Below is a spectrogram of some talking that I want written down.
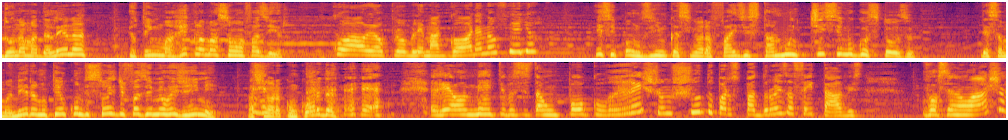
Dona Madalena, eu tenho uma reclamação a fazer. Qual é o problema agora, meu filho? Esse pãozinho que a senhora faz está muitíssimo gostoso. Dessa maneira, eu não tenho condições de fazer meu regime. A senhora concorda? É, realmente você está um pouco rechonchudo para os padrões aceitáveis. Você não acha?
